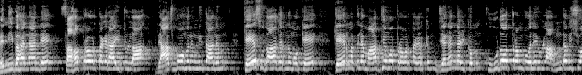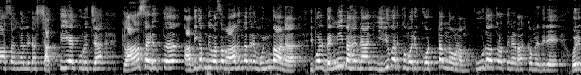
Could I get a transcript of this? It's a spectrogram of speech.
ബെന്നി ബഹന്നാന്റെ സഹപ്രവർത്തകരായിട്ടുള്ള രാജ്മോഹൻ ഉണ്ണിത്താനും കെ സുധാകരനുമൊക്കെ കേരളത്തിലെ മാധ്യമ പ്രവർത്തകർക്കും ജനങ്ങൾക്കും കൂടോത്രം പോലെയുള്ള അന്ധവിശ്വാസങ്ങളുടെ ശക്തിയെക്കുറിച്ച് ക്ലാസ് എടുത്ത് അധികം ദിവസമാകുന്നതിന് മുൻപാണ് ഇപ്പോൾ ബെന്നി ബെഹനാൻ ഇരുവർക്കും ഒരു കൊട്ടന്നോണം കൂടോത്രത്തിനടക്കമെതിരെ ഒരു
